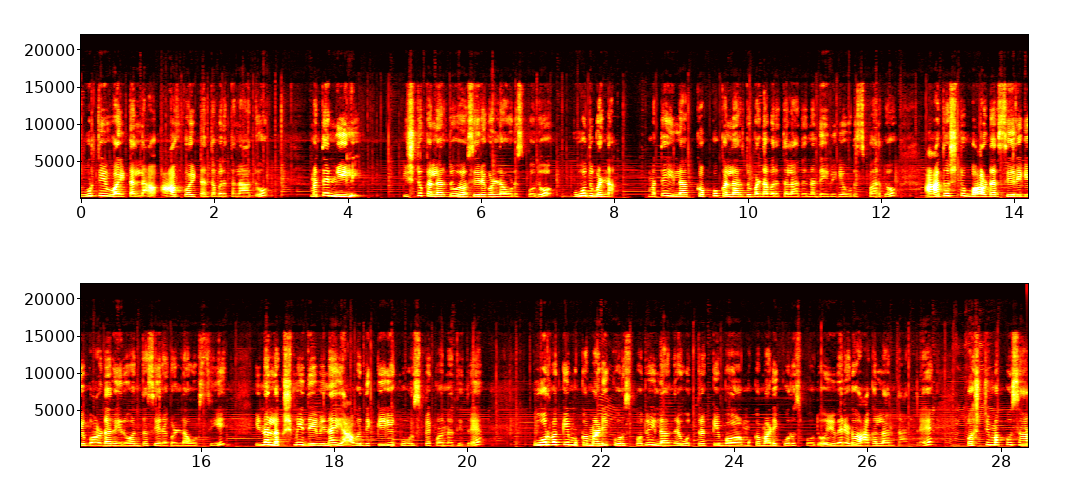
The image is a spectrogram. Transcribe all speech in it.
ಪೂರ್ತಿ ವೈಟ್ ಅಲ್ಲ ಆಫ್ ವೈಟ್ ಅಂತ ಬರುತ್ತಲ್ಲ ಅದು. ಮತ್ತು ನೀಲಿ. ಇಷ್ಟು ಕಲರ್ದು ಸೀರೆಗಳನ್ನ ಉಡಿಸ್ಬೋದು. ಬೂದು ಬಣ್ಣ. ಮತ್ತು ಇಲ್ಲ, ಕಪ್ಪು ಕಲರ್ದು ಬಣ್ಣ ಬರುತ್ತಲ್ಲ ಅದನ್ನು ದೇವಿಗೆ ಉಡಿಸ್ಬಾರ್ದು. ಆದಷ್ಟು ಬಾರ್ಡರ್, ಸೀರೆಗೆ ಬಾರ್ಡರ್ ಇರುವಂಥ ಸೀರೆಗಳನ್ನ ಉಡಿಸಿ, ಇನ್ನು ಲಕ್ಷ್ಮೀ ದೇವಿನ ಯಾವ ದಿಕ್ಕಿಗೆ ಕೂರಿಸ್ಬೇಕು ಅನ್ನೋದಿದ್ರೆ, ಪೂರ್ವಕ್ಕೆ ಮುಖ ಮಾಡಿ ಕೂರಿಸ್ಬೋದು, ಇಲ್ಲಾಂದರೆ ಉತ್ತರಕ್ಕೆ ಬ, ಮುಖ ಮಾಡಿ ಕೂರಿಸ್ಬೋದು, ಇವೆರಡೂ ಆಗಲ್ಲ ಅಂತ ಅಂದರೆ, ಪಶ್ಚಿಮಕ್ಕೂ ಸಹ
